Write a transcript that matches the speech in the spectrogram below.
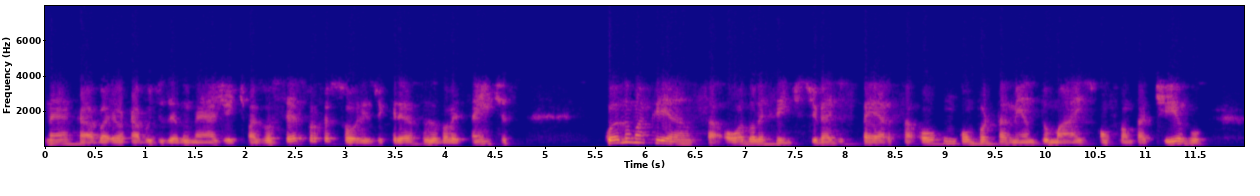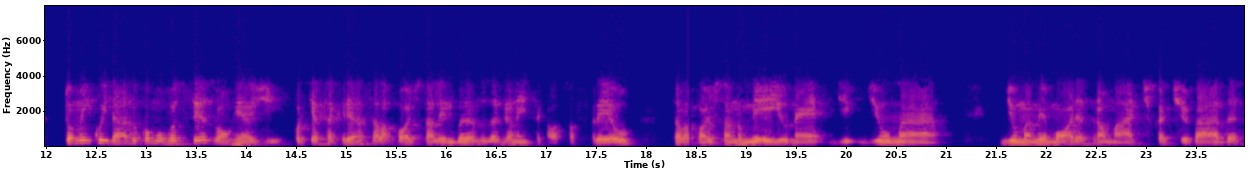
né, acaba, eu acabo dizendo né, a gente. Mas vocês, professores de crianças e adolescentes, quando uma criança ou adolescente estiver dispersa ou com um comportamento mais confrontativo, tomem cuidado como vocês vão reagir, porque essa criança ela pode estar lembrando da violência que ela sofreu, ela pode estar no meio né, de, de, uma, de uma memória traumática ativada,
